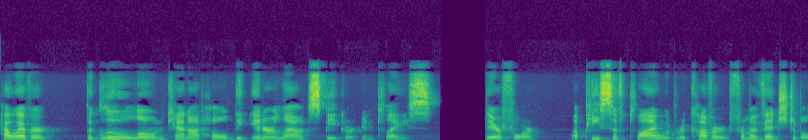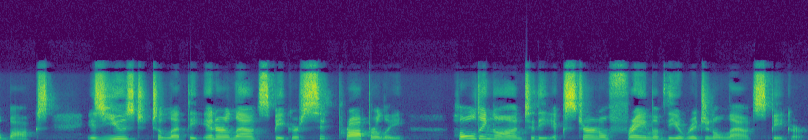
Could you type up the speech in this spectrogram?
However, the glue alone cannot hold the inner loudspeaker in place. Therefore, a piece of plywood recovered from a vegetable box is used to let the inner loudspeaker sit properly, holding on to the external frame of the original loudspeaker.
